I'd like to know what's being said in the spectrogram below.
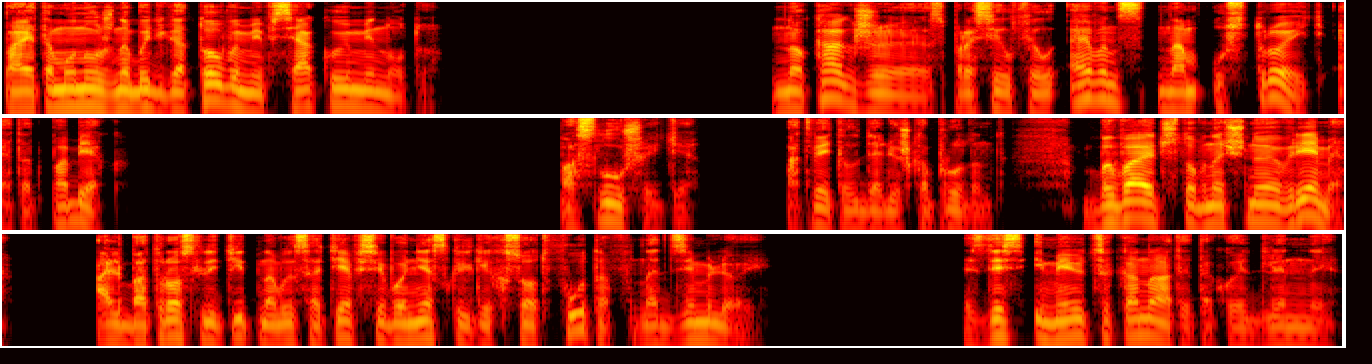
Поэтому нужно быть готовыми всякую минуту. Но как же, спросил Фил Эванс, нам устроить этот побег? Послушайте, ответил дядюшка Прудент. Бывает, что в ночное время альбатрос летит на высоте всего нескольких сот футов над землей. Здесь имеются канаты такой длины.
